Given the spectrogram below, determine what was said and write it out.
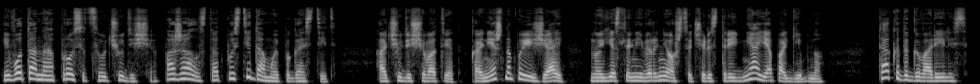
И вот она просится у чудища, «Пожалуйста, отпусти домой погостить». А чудище в ответ, «Конечно, поезжай, но если не вернешься через три дня, я погибну». Так и договорились.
